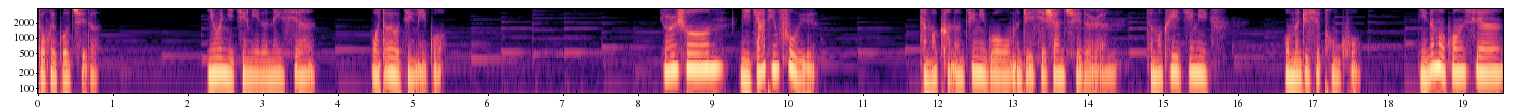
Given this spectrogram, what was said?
都会过去的。因为你经历的那些，我都有经历过。有人说你家庭富裕，怎么可能经历过我们这些山区的人？怎么可以经历我们这些痛苦？你那么光鲜，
